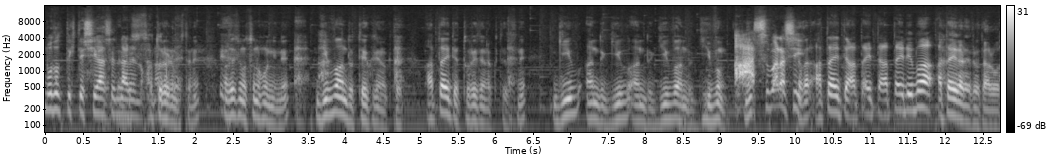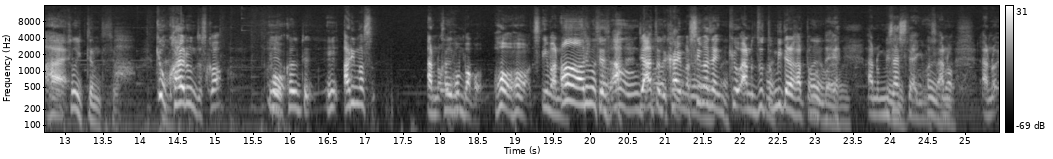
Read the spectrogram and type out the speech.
戻ってきて幸せになれるのかな悟られましたね、私もその本にね、ギブアンドテイクじゃなくて、与えて取れじゃなくてですね、ギブアンドギブアンドギブアンドギブン、ああ素晴らしい。だから与えて与えて与えれば与えられるだろうと、そう言ってるんですよ。今日買えるんですか、買えるえ？あります？あの本箱。本本今の。あありますじゃあ後で買います。すいません。今日あのずっと見てなかったもんであの見させてあげます。あのあの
